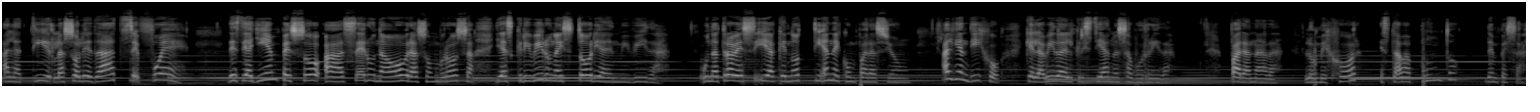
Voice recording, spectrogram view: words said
a latir. La soledad se fue. Desde allí empezó a hacer una obra asombrosa y a escribir una historia en mi vida, una travesía que no tiene comparación. Alguien dijo que la vida del cristiano es aburrida. Para nada, lo mejor estaba a punto de empezar.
